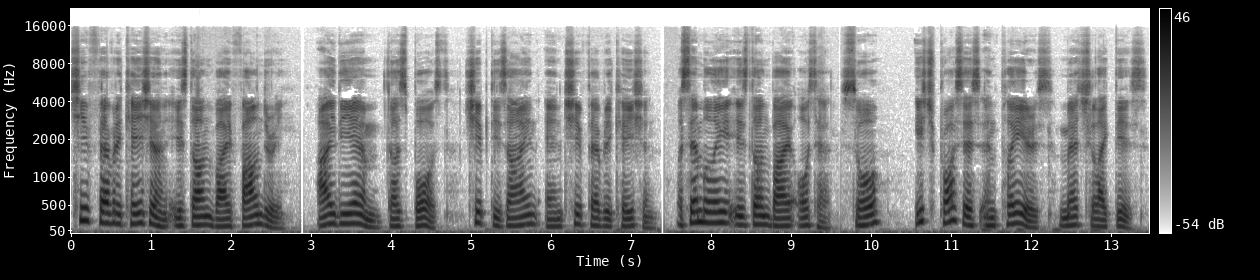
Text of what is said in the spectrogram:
Chip fabrication is done by foundry. IDM does both chip design and chip fabrication. Assembly is done by OSAT. So, each process and players match like this.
